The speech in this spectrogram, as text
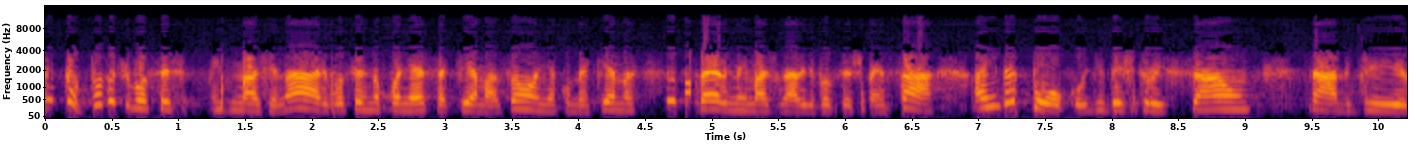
então, tudo que vocês imaginarem, vocês não conhecem aqui a Amazônia, como é que é, mas se puderem no imaginário de vocês pensar, ainda é pouco de destruição, sabe, de,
